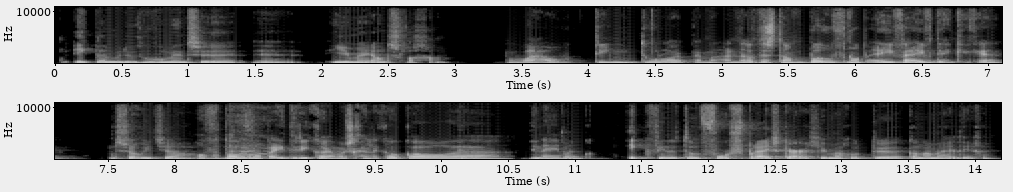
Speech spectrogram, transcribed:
Ik ben benieuwd hoeveel mensen hiermee aan de slag gaan. Wauw, 10 dollar per maand. En dat is dan bovenop E5, denk ik, hè? Zoiets, ja. Of bovenop E3 kan je waarschijnlijk ook al uh, nemen. Ik vind het een fors prijskaartje, maar goed, uh, kan aan mij liggen.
